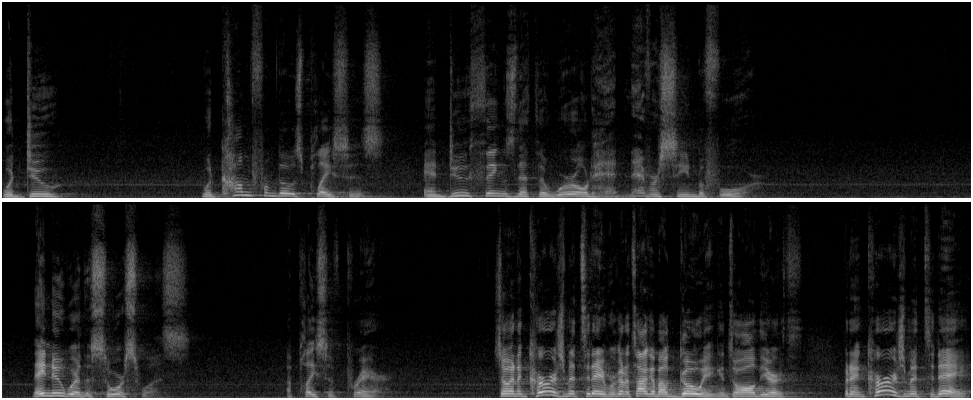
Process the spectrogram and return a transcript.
would do would come from those places and do things that the world had never seen before. They knew where the source was a place of prayer. So, an encouragement today, we're going to talk about going into all the earth. But encouragement today,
